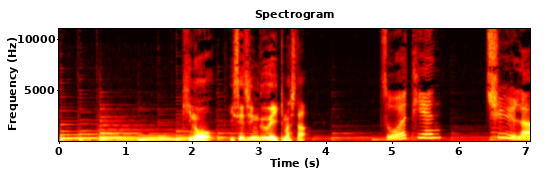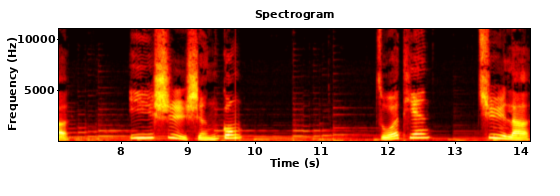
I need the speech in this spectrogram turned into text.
昨日、伊勢神宮へ行きました。昨天去了伊势神宫。昨天去了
